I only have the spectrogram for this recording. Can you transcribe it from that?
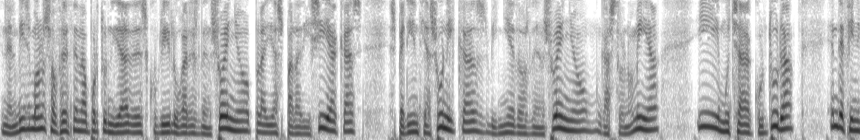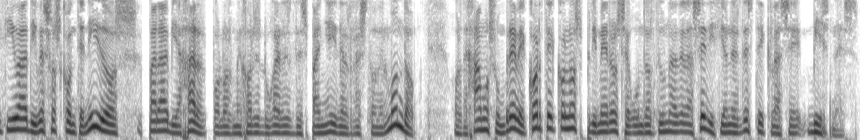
En el mismo nos ofrecen la oportunidad de descubrir lugares de ensueño, playas paradisíacas, experiencias únicas, viñedos de ensueño, gastronomía y mucha cultura, en definitiva diversos contenidos para viajar por los mejores lugares de España y del resto del mundo. Os dejamos un breve corte con los primeros segundos de una de las ediciones de este clase Business.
